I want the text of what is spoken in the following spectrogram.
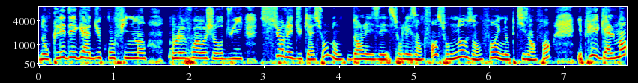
Donc les dégâts du confinement, on le voit aujourd'hui sur l'éducation, donc dans les sur les enfants, sur nos enfants et nos petits enfants, et puis également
